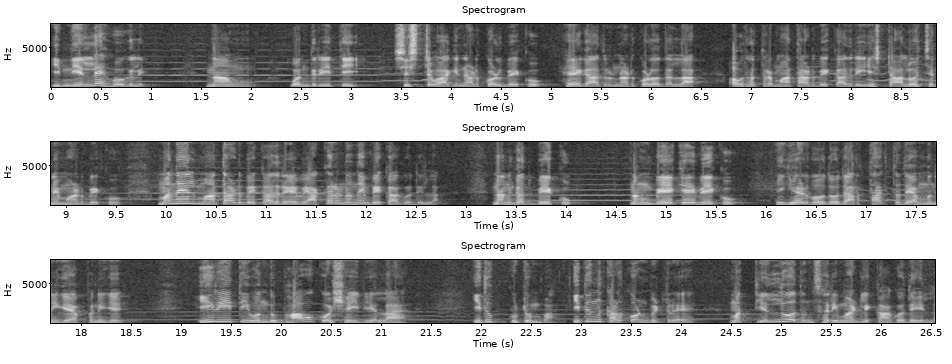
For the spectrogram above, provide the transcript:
ಇನ್ನೆಲ್ಲೇ ಹೋಗಲಿ, ನಾವು ಒಂದು ರೀತಿ ಶಿಷ್ಟವಾಗಿ ನಡ್ಕೊಳ್ಬೇಕು. ಹೇಗಾದರೂ ನಡ್ಕೊಳ್ಳೋದಲ್ಲ. ಅವ್ರ ಹತ್ರ ಮಾತಾಡಬೇಕಾದ್ರೆ ಎಷ್ಟು ಆಲೋಚನೆ ಮಾಡಬೇಕು. ಮನೆಯಲ್ಲಿ ಮಾತಾಡಬೇಕಾದ್ರೆ ವ್ಯಾಕರಣನೇ ಬೇಕಾಗೋದಿಲ್ಲ. ನನಗದು ಬೇಕು, ನಂಗೆ ಬೇಕೇ ಬೇಕು. ಹೀಗೆ ಹೇಳ್ಬೋದು, ಅದು ಅರ್ಥ ಆಗ್ತದೆ ಅಮ್ಮನಿಗೆ, ಅಪ್ಪನಿಗೆ. ಈ ರೀತಿ ಒಂದು ಭಾವಕೋಶ ಇದೆಯಲ್ಲ? ಇದು ಕುಟುಂಬ. ಇದನ್ನು ಕಳ್ಕೊಂಡ್ಬಿಟ್ರೆ ಮತ್ತೆಲ್ಲೂ ಅದನ್ನು ಸರಿ ಮಾಡಲಿಕ್ಕೆ ಆಗೋದೇ ಇಲ್ಲ.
